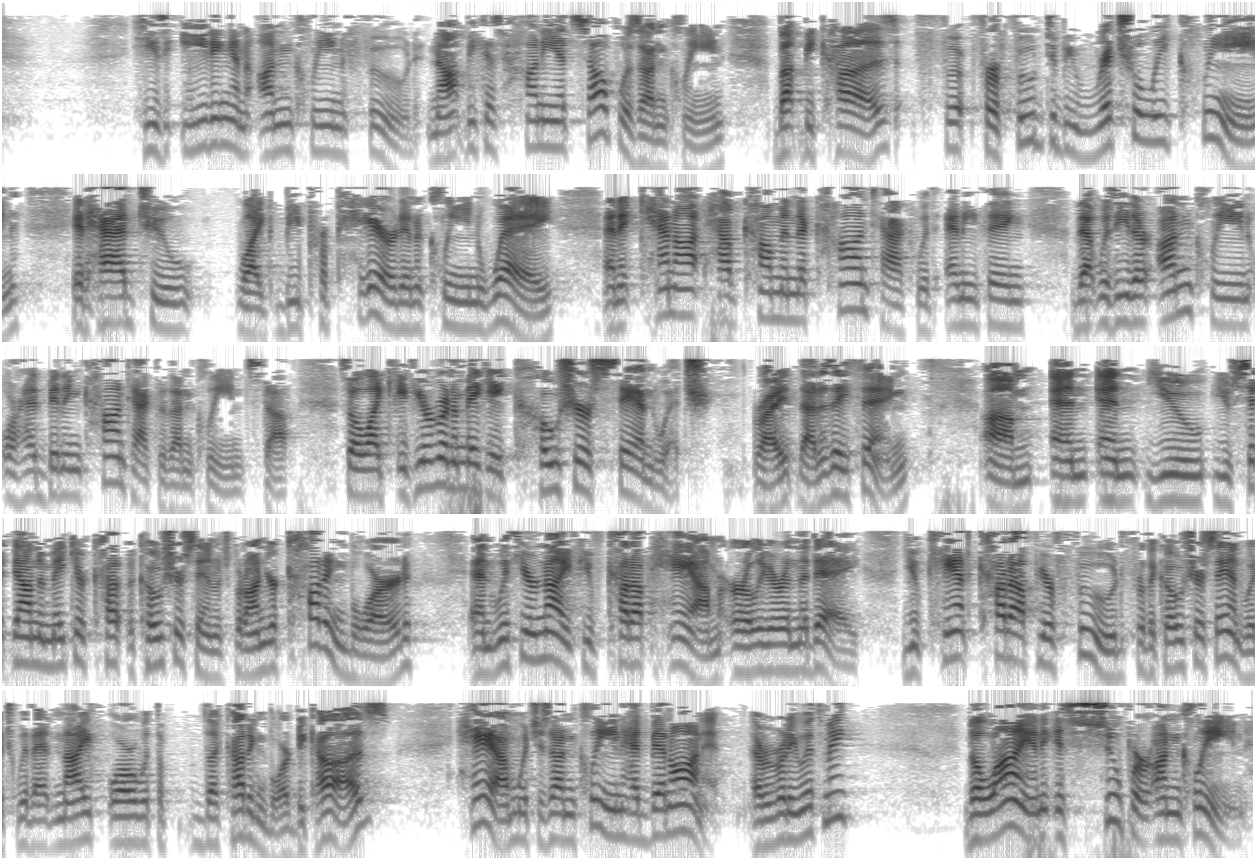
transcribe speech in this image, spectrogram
he's eating an unclean food. Not because honey itself was unclean, but because for, for, food to be ritually clean, it had to like be prepared in a clean way and it cannot have come into contact with anything that was either unclean or had been in contact with unclean stuff. So like if you're going to make a kosher sandwich, right? That is a thing. Um, and and you you sit down to make your cut, a kosher sandwich, but on your cutting board and with your knife you've cut up ham earlier in the day. You can't cut up your food for the kosher sandwich with that knife or with the, the cutting board because ham, which is unclean, had been on it. Everybody with me? The lion is super unclean,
